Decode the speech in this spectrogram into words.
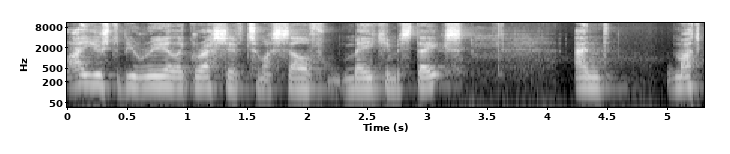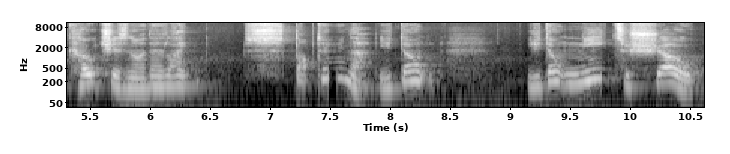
I used to be real aggressive to myself making mistakes, and my coaches know they're like, stop doing that. You don't, you don't need to show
